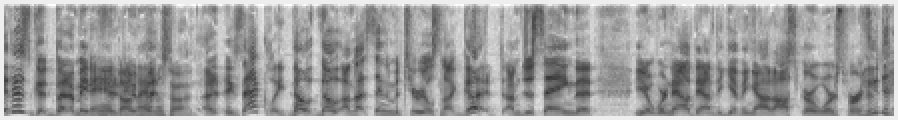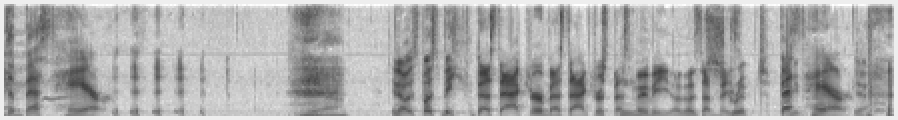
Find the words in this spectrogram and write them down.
It is good, but I mean, And on but- Amazon. uh, exactly. No, no, I'm not saying the material's not good. I'm just saying that you know we're now down to giving out Oscar awards for who did the best hair. yeah. You know, it's supposed to be best actor, best actress, best movie. You know, those type. Script. Best hair. Yeah.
